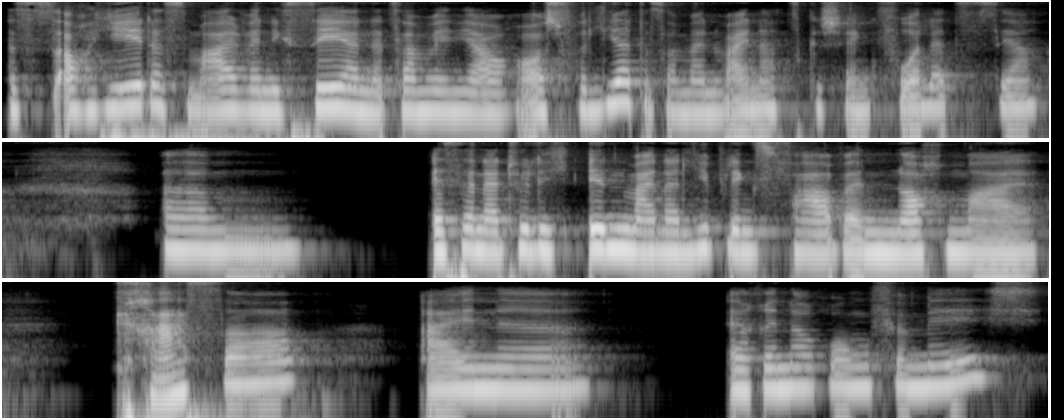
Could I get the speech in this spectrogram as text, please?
Es ist auch jedes Mal, wenn ich sehe, und jetzt haben wir ihn ja auch raus verliert, das war mein Weihnachtsgeschenk vorletztes Jahr, ähm, ist er natürlich in meiner Lieblingsfarbe nochmal krasser eine Erinnerung für mich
